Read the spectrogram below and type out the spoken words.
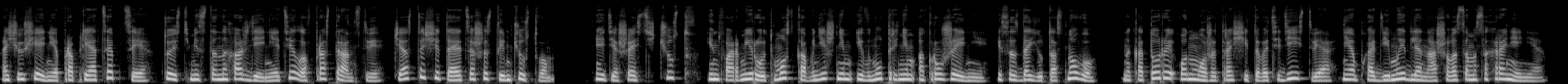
Ощущение проприоцепции, то есть местонахождение тела в пространстве, часто считается шестым чувством. Эти шесть чувств информируют мозг о внешнем и внутреннем окружении и создают основу, на которой он может рассчитывать действия, необходимые для нашего самосохранения.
